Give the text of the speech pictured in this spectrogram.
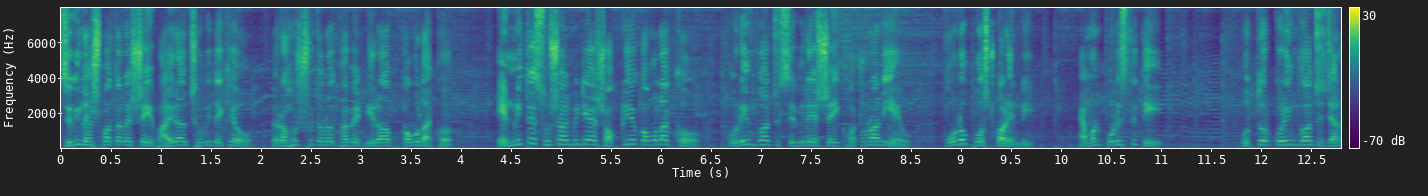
সিভিল হাসপাতালের সেই ভাইরাল ছবি দেখেও রহস্যজনকভাবে নীরব কমলাক্ষ। এমনিতে সোশ্যাল মিডিয়ায় সক্রিয় কমলাক্ষ করিমগঞ্জ সিভিলের সেই ঘটনা নিয়েও কোনো পোস্ট করেননি। এমন পরিস্থিতি উত্তর করিমগঞ্জ যেন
